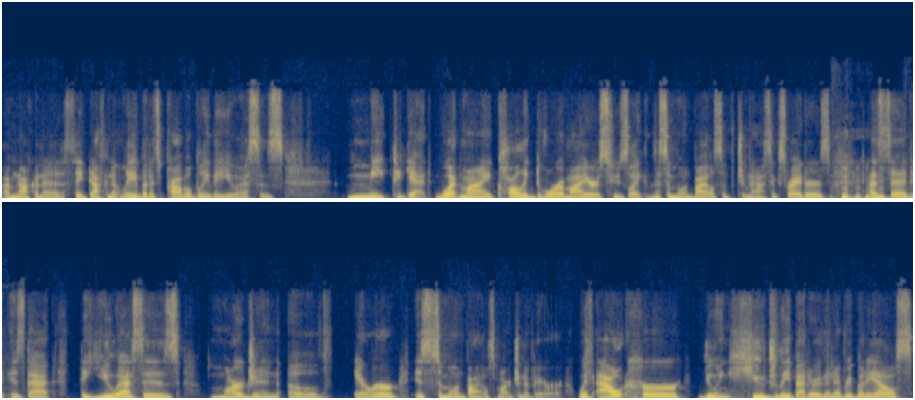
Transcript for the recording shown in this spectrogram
I'm not going to say definitely, but it's probably the US's meet to get. What my colleague Dvora Meyers, who's like the Simone Biles of gymnastics writers, has said is that the US's margin of error is Simone Biles' margin of error. Without her doing hugely better than everybody else,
